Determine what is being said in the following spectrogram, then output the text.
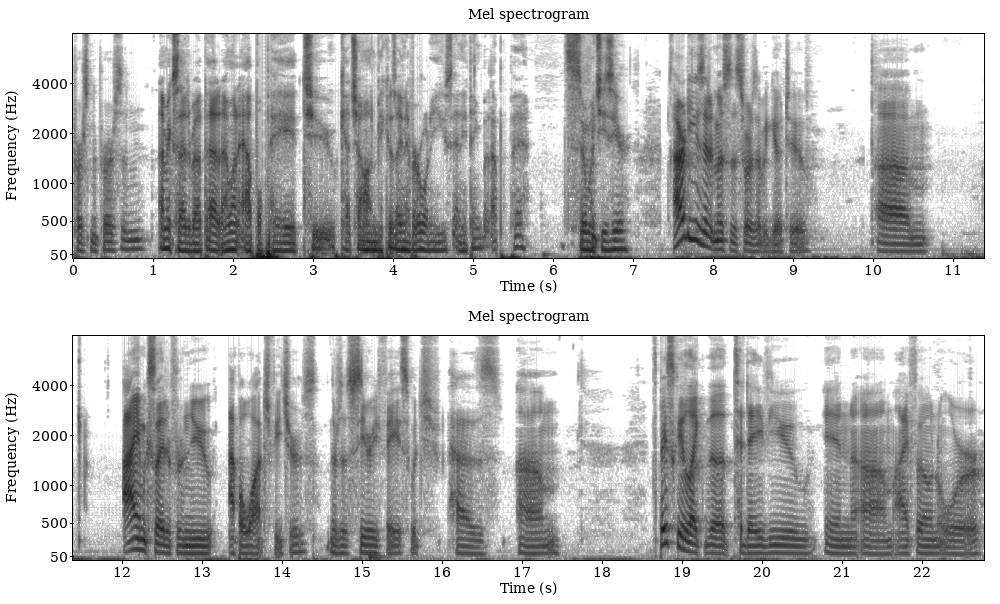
person to person. I'm excited about that. I want Apple Pay to catch on because I never want to use anything but Apple Pay. It's so much easier. I already use it at most of the stores that we go to. Um, I am excited for the new Apple Watch features. There's a Siri face which has um, it's basically like the Today view in um, iPhone or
